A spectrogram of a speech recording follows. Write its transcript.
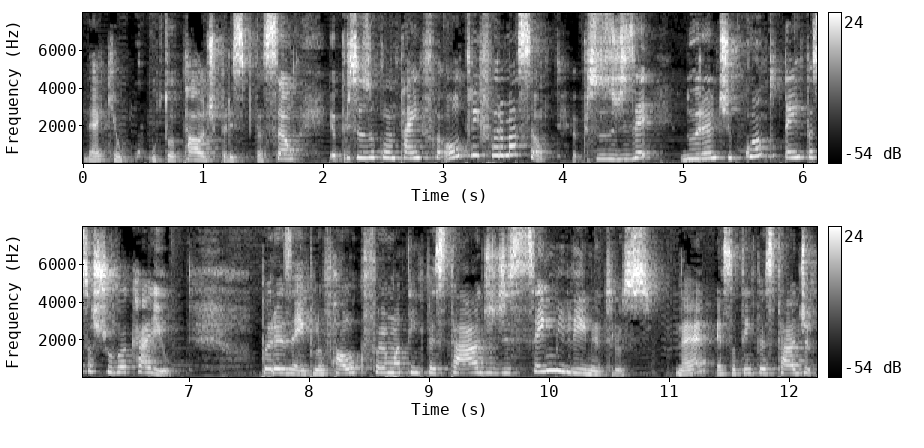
né, que é o, o total de precipitação, eu preciso contar inf outra informação. Eu preciso dizer durante quanto tempo essa chuva caiu. Por exemplo, eu falo que foi uma tempestade de 100 milímetros, né? Essa tempestade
